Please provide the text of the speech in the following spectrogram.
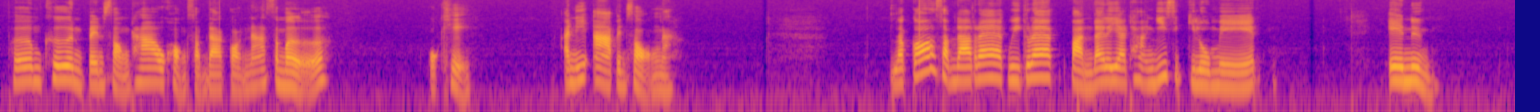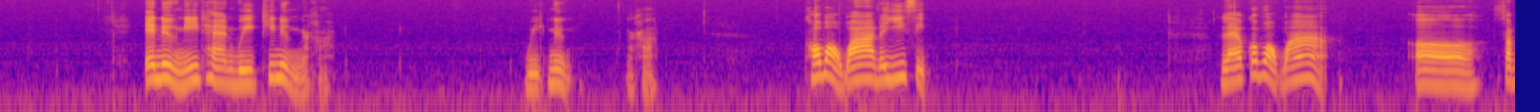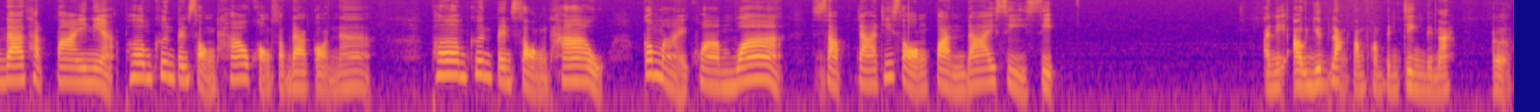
เพิ่มขึ้นเป็น 2 เท่าของสัปดาห์ก่อนหน้าเสมอ โอเค อันนี้ R เป็น 2 นะ แล้วก็สัปดาห์แรกวีคแรกปั่นได้ระยะทาง 20 กิโลเมตร A1 A1 นี่แทนวีคที่ 1 นะคะวีคหนึ่งนะคะ เขาบอกว่าได้ 20 แล้วก็บอกว่า เออสัปดาห์ถัดไปเนี่ย เพิ่มขึ้นเป็น 2 เท่าของสัปดาห์ก่อนหน้า เพิ่มขึ้นเป็น 2 เท่า ก็หมายความว่าสัปดาห์ที่ 2 ปั่นได้ 40 อันนี้เอายึดหลังตามความเป็นจริงเลยนะ เออ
